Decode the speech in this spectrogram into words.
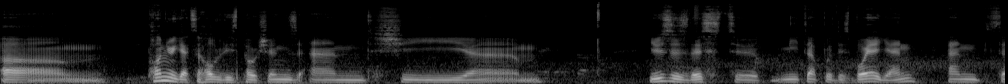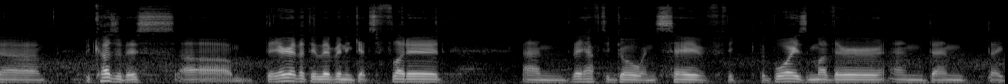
um, Ponyo gets a hold of these potions, and she um, uses this to meet up with this boy again, and uh, because of this, um, the area that they live in it gets flooded, and they have to go and save the, the boy's mother, and then the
